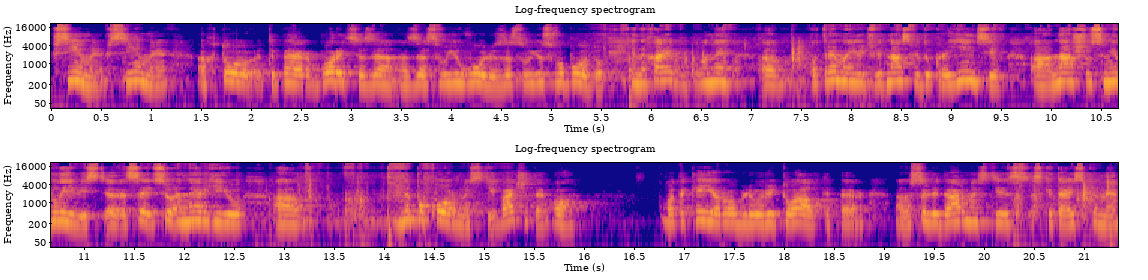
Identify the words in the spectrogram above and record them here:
всіми, всіми, а, хто тепер бореться за, за свою волю, за свою свободу. І нехай вони е, отримають від нас, від українців, а, нашу сміливість, е, цю енергію. непокорності. Бачите? О, отакий я роблю ритуал тепер е, солідарності з, з китайськими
